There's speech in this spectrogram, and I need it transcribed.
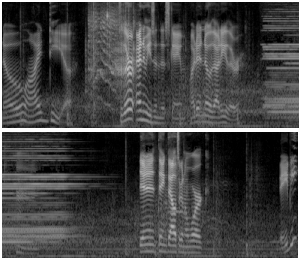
no idea. So there are enemies in this game. I didn't know that either. Hmm. Didn't think that was gonna work. Baby?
